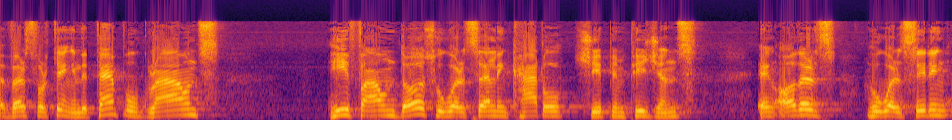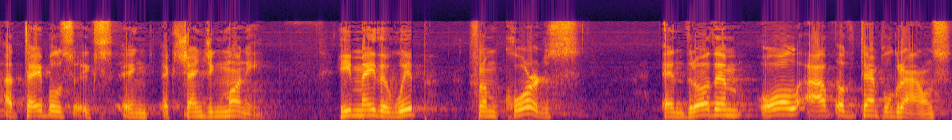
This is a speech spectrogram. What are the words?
verse 14, in the temple grounds, he found those who were selling cattle, sheep, and pigeons, and others who were sitting at tables ex- exchanging money. He made a whip from cords and drew them all out of the temple grounds,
